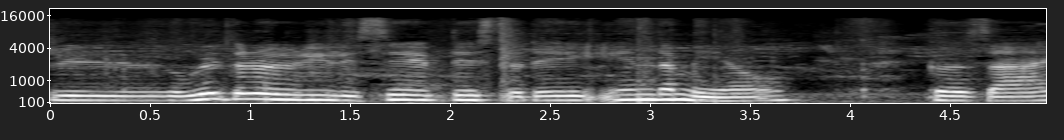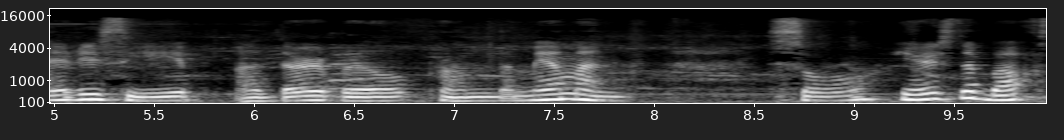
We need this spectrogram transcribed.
literally received this today in the mail because I received a doorbell from the mailman. So, here's the box.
